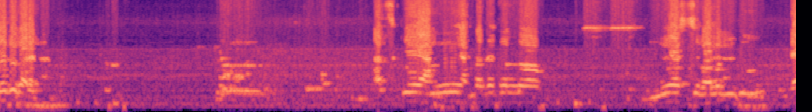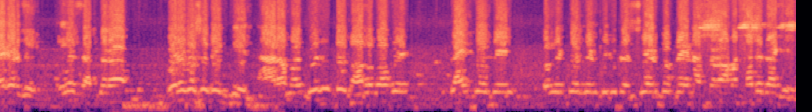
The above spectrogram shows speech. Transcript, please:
যেতে পারে না। আজকে আমি আপনাদের জন্য নিয়ে আসছি ভালো ভিডিও দেখার জন্য। ঠিক আছে, আপনারা ঘরে বসে দেখবেন। আর আমার ভালোভাবে লাইক করবেন কমেন্ট করবেন ভিডিওটা শেয়ার করবেন আপনারা আমার সাথে থাকেন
